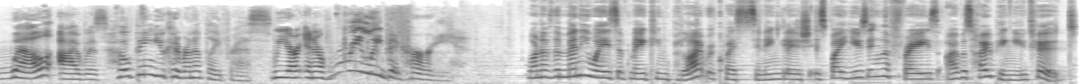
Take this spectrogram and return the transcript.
Well, I was hoping you could run a play for us. We are in a really big hurry. One of the many ways of making polite requests in English is by using the phrase, I was hoping you could.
